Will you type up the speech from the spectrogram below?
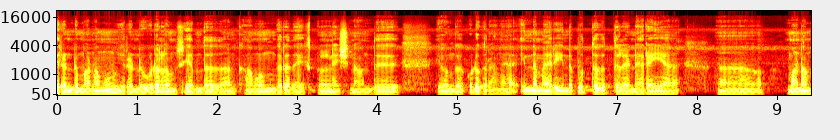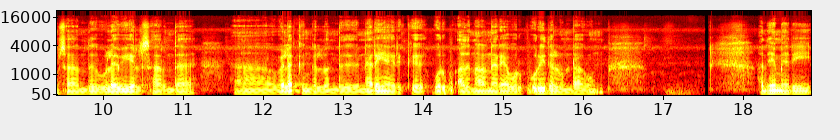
இரண்டு மனமும் இரண்டு உடலும் சேர்ந்தது தான் காமங்கிறத எக்ஸ்ப்ளனேஷனை வந்து இவங்க கொடுக்குறாங்க. இந்த மாதிரி இந்த புத்தகத்தில் நிறையா மனம் சார்ந்து உளவியல் சார்ந்த விளக்கங்கள் வந்து நிறைய இருக்குது ஒரு அதனால் நிறையா ஒரு புரிதல் உண்டாகும். அதேமாரி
